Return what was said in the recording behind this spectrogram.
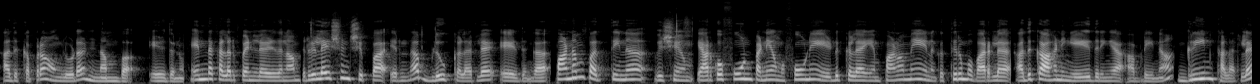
அதுக்கப்புறம் அவங்களோட நம்பர் எழுதணும். எந்த கலர் பென்ல எழுதலாம்? ரிலேஷன்ஷிப்பா இருந்தா ப்ளூ கலர்ல எழுதுங்க. பணம் பத்தின விஷயம் யாருக்கோ ஃபோன் பண்ணி அவங்க ஃபோனே எடுக்கல என் பணமே எனக்கு திரும்ப வரல அதுக்காக நீங்க எழுதுறீங்க அப்படின்னா கிரீன் கலர்ல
